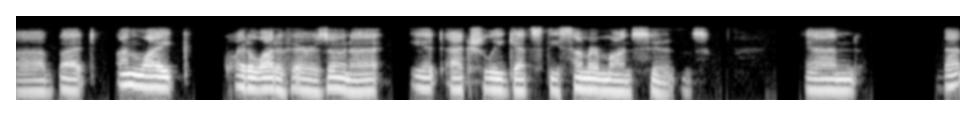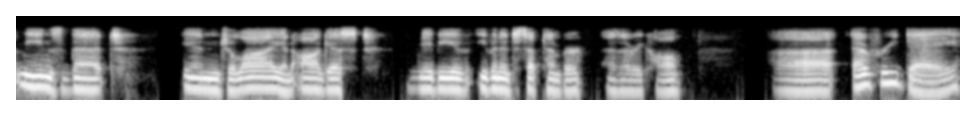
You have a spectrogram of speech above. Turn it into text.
uh, but unlike quite a lot of Arizona, it actually gets the summer monsoons. And that means that in July and August, maybe even into September, as I recall, uh, every day,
